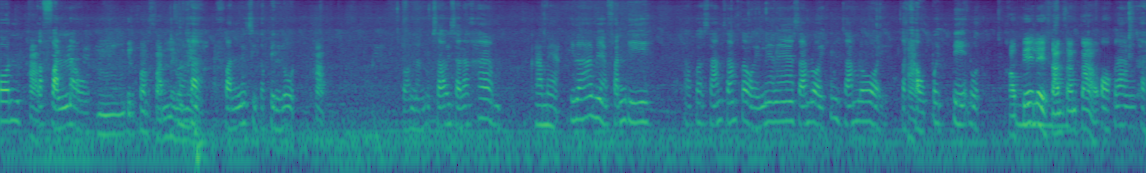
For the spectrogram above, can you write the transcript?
อนครับก็ฝันเอาอืมเป็นความฝันเลยว่าแม่ค่ะฝันจังซี่ก็เป็นโลด ครับ ตอนนั้นลูกสาวอิสารคามค่ะแม่ อีลาแม่ฝันดี เอาก็สามสามเก้าให้แม่แน่สามร้อยคูณสามร้อยก็เขาไปเป๊ะโหลดเขาเป๊ะเลยสามสามเก้าออกล่างค่ะ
